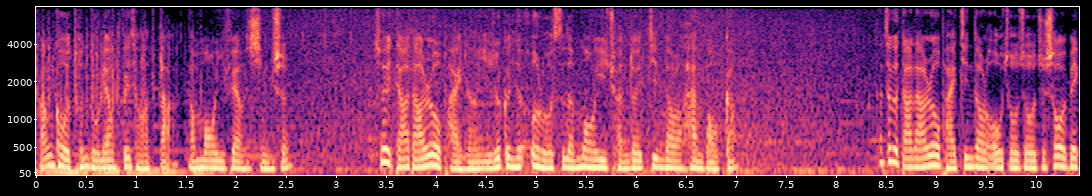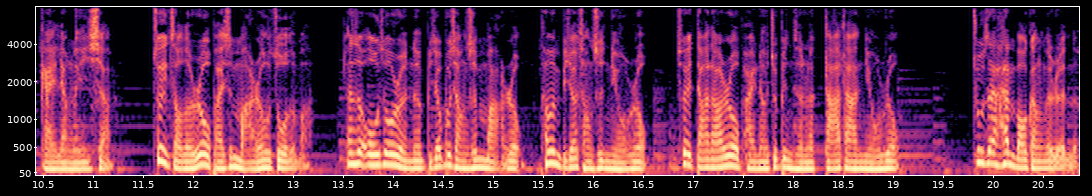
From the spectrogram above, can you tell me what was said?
港口吞吐量非常的大，然后贸易非常兴盛。所以达达肉排呢，也就跟着俄罗斯的贸易船队进到了汉堡港。那这个达达肉排进到了欧洲之后，就稍微被改良了一下。最早的肉排是马肉做的嘛，但是欧洲人呢比较不常吃马肉，他们比较常吃牛肉，所以达达肉排呢就变成了达达牛肉。住在汉堡港的人呢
